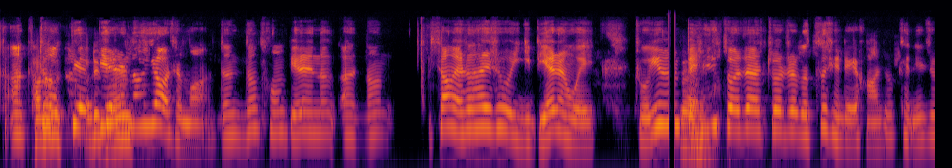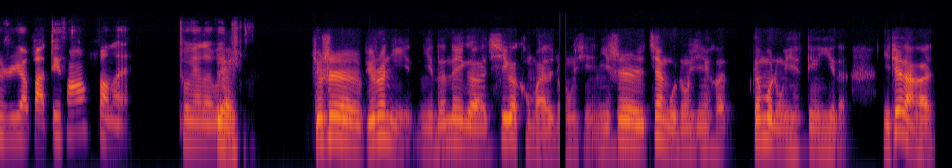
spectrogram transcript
呃知道他能别别人能要什么，能能从别人能呃能相对来说，他是以别人为主，因为本身做这做这个咨询这一行，就肯定就是要把对方放在重要的位置。就是比如说你你的那个七个空白的中心，你是建骨中心和根部中心定义的，你这两个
